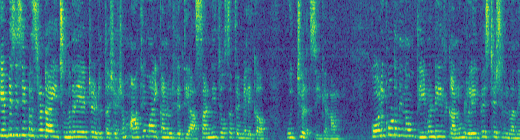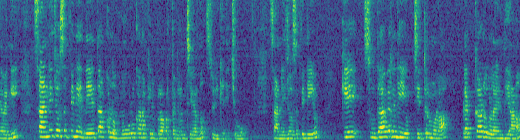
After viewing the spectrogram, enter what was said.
കെ പി സി സി പ്രസിഡന്റായി ചുമതലയേറ്റെടുത്ത ശേഷം ആദ്യമായി കണ്ണൂരിലെത്തിയ സണ്ണി ജോസഫ് എം എൽ എക്ക് ഉജ്ജ്വല സ്വീകരണം. കോഴിക്കോട് നിന്നും തീവണ്ടിയിൽ കണ്ണൂർ റെയിൽവേ സ്റ്റേഷനിൽ വന്നിറങ്ങി സണ്ണി ജോസഫിനെ നേതാക്കളും നൂറുകണക്കിന് പ്രവർത്തകരും ചേർന്ന് സ്വീകരിച്ചു. സണ്ണി ജോസഫിന്റെയും കെ സുധാകരന്റെയും ചിത്രമുള്ള പ്ലക്കാർഡുകൾ എന്തിയാണ്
